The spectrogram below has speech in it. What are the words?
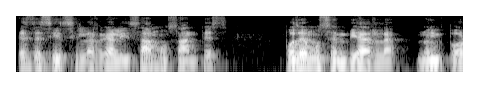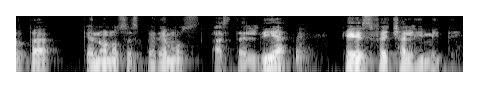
es decir, si la realizamos antes, podemos enviarla, no importa que no nos esperemos hasta el día que es fecha límite.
